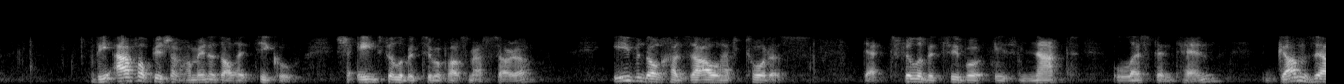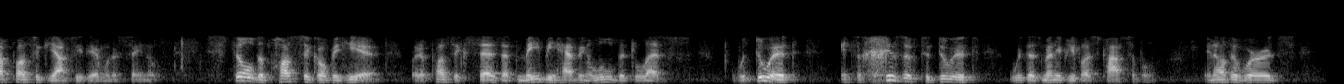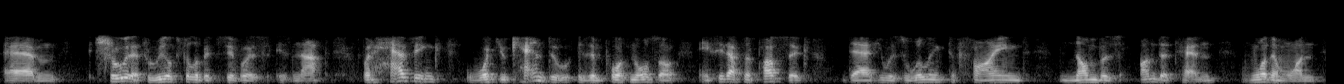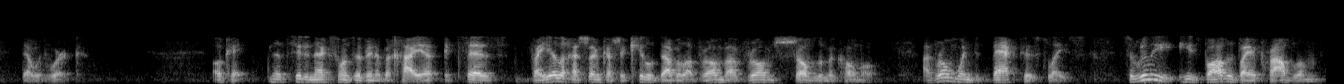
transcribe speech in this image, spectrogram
Even though Chazal have taught us that Tfilah B'tzibah is not less than 10, Gam Zeh Pasuk Yasi De'emunasenu. Still, the Pasuk over here, where the Pasuk says that maybe having a little bit less would do it, it's a chizuk to do it with as many people as possible. In other words, um, true that real tefillah b'tzibur is, is not but having what you can do is important also. And you see that in the pasuk that he was willing to find numbers under ten, more than one, that would work. Okay, let's see the next one's of Bechaya. It says, Hashem Avram, Avram shov. Avram went back to his place. So really, he's bothered by a problem.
